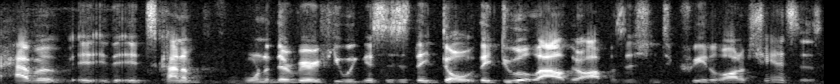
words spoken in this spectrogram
have a. It, it's kind of one of their very few weaknesses is they don't they do allow their opposition to create a lot of chances.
